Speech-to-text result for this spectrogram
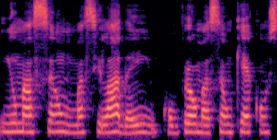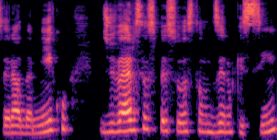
em uma ação, uma cilada aí, comprou uma ação que é considerada mico. Diversas pessoas estão dizendo que sim.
